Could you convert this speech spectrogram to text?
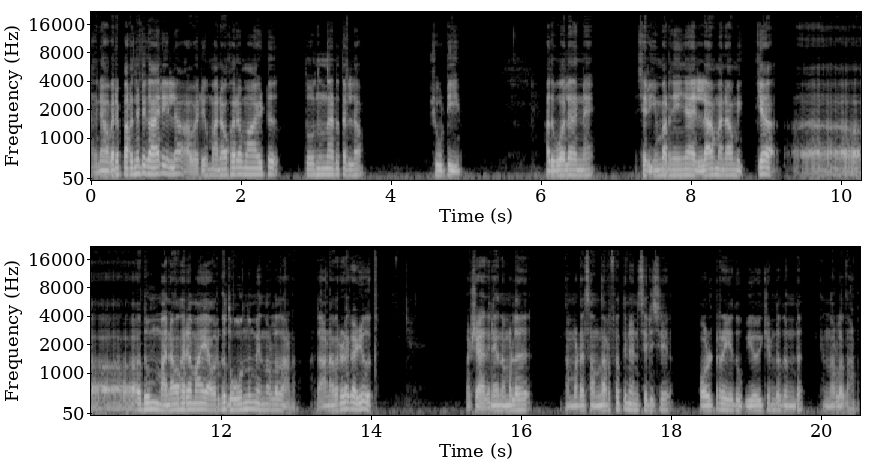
അതിന് അവരെ പറഞ്ഞിട്ട് കാര്യമില്ല. അവർ മനോഹരമായിട്ട് തോന്നുന്നിടത്തെല്ലാം ഷൂട്ട് ചെയ്യും. അതുപോലെ തന്നെ ശരിക്കും പറഞ്ഞു കഴിഞ്ഞാൽ എല്ലാ മനോ മിക്ക അതും മനോഹരമായി അവർക്ക് തോന്നും എന്നുള്ളതാണ്. അതാണ് അവരുടെ കഴിവ്. പക്ഷേ അതിനെ നമ്മൾ നമ്മുടെ സന്ദർഭത്തിനനുസരിച്ച് ഓൾട്ടർ ചെയ്ത് ഉപയോഗിക്കേണ്ടതുണ്ട് എന്നുള്ളതാണ്.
